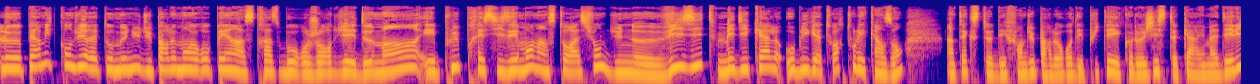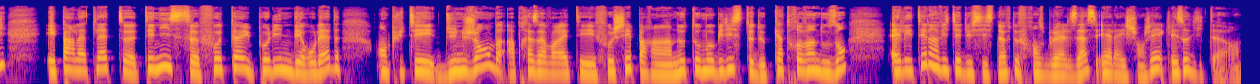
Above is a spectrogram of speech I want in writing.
Le permis de conduire est au menu du Parlement européen à Strasbourg aujourd'hui et demain, et plus précisément l'instauration d'une visite médicale obligatoire tous les 15 ans. Un texte défendu par l'eurodéputé écologiste Karim Adeli et par l'athlète tennis fauteuil Pauline Desrouledes, amputée d'une jambe après avoir été fauchée par un automobiliste de 92 ans. Elle était l'invitée du 6-9 de France Bleu Alsace et elle a échangé avec les auditeurs.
